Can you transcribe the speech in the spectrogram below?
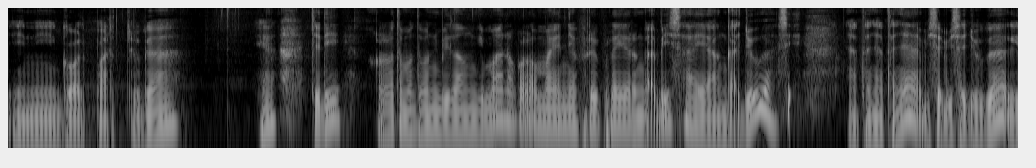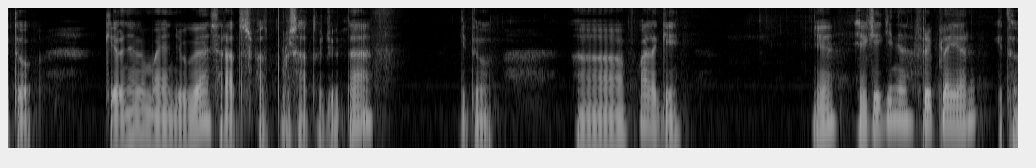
ini gold part juga ya. Jadi kalau teman-teman bilang gimana kalau mainnya free player? Nggak bisa ya nggak juga sih. Nyata-nyatanya bisa-bisa juga gitu. Killnya lumayan juga 141 juta gitu. Uh, apa lagi? Ya ya kayak gini lah free player gitu.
